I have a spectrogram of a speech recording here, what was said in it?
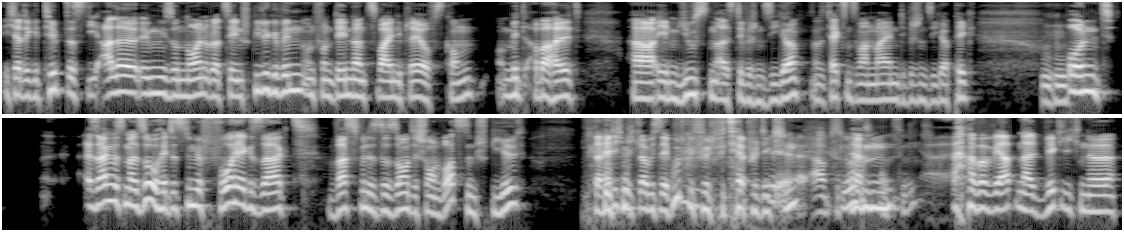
ich hatte getippt, dass die alle irgendwie so neun oder zehn Spiele gewinnen und von denen dann zwei in die Playoffs kommen. Mit aber halt äh, eben Houston als Division-Sieger. Also Texans waren mein Division-Sieger-Pick. Mhm. Und äh, sagen wir es mal so, hättest du mir vorher gesagt, was für eine Saison Deshaun Watson spielt, dann hätte ich mich, glaube ich, sehr gut gefühlt mit der Prediction. Ja, absolut, ähm, absolut. Aber wir hatten halt wirklich eine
